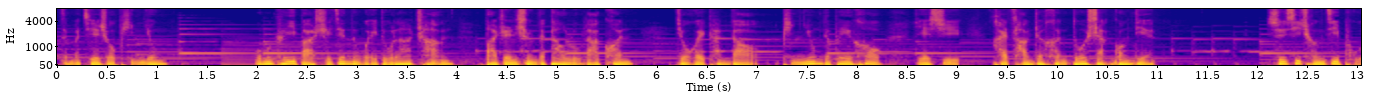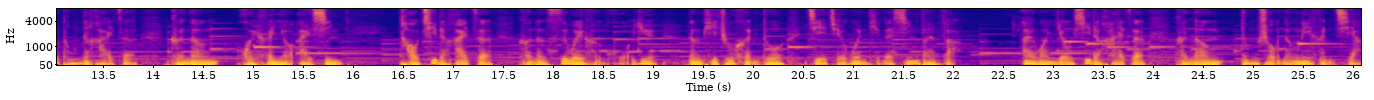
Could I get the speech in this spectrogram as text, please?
怎么接受平庸。我们可以把时间的维度拉长，把人生的道路拉宽，就会看到平庸的背后，也许还藏着很多闪光点。学习成绩普通的孩子可能会很有爱心，淘气的孩子可能思维很活跃。能提出很多解决问题的新办法，爱玩游戏的孩子可能动手能力很强。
